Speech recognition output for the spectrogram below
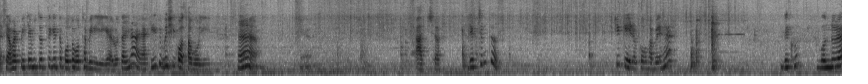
আছে? আমার পেটের ভিতর থেকে তো কত কথা বেরিয়ে গেল, তাই না? একেই তো বেশি কথা বলি হ্যাঁ? আচ্ছা দেখছেন তো? ঠিক এইরকম হবে হ্যাঁ? দেখুন, বন্ধুরা,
